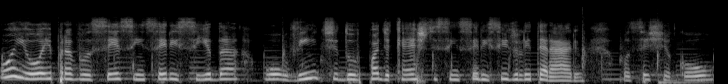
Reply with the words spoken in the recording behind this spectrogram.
Oi, oi para você, sincericida, o ouvinte do podcast Sincericídio Literário. Você chegou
